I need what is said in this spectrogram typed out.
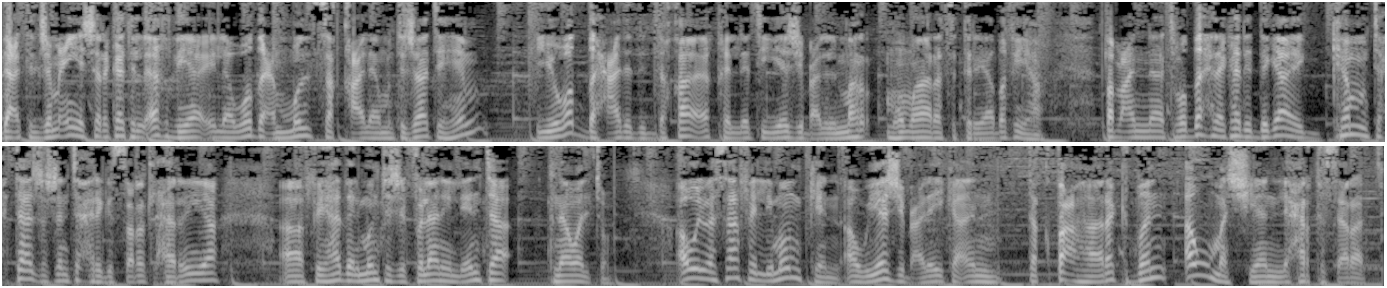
دعت الجمعية شركات الأغذية إلى وضع ملصق على منتجاتهم يوضح عدد الدقائق التي يجب على المرء ممارسة الرياضة فيها. طبعا توضح لك هذه الدقائق كم تحتاج عشان تحرق السعرات الحرارية آه، في هذا المنتج الفلاني اللي أنت تناولته. أو المسافة اللي ممكن أو يجب عليك أن تقطعها ركضا أو مشيا لحرق السعرات.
